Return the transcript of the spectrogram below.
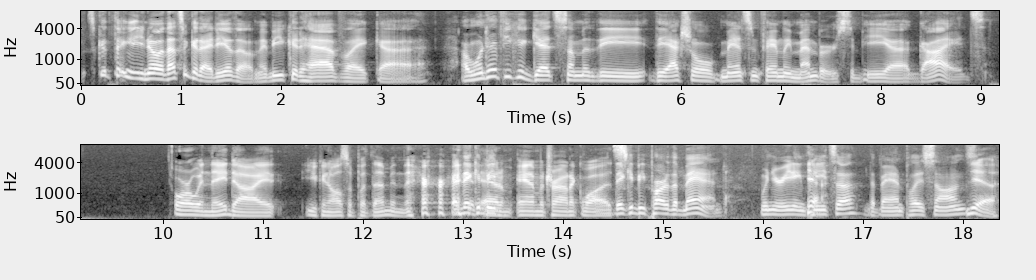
It's a good thing, you know. That's a good idea, though. Maybe you could have like. Uh, I wonder if you could get some of the the actual Manson family members to be uh, guides. Or when they die, you can also put them in there. And they could be- Anim- animatronic wads. They could be part of the band. When you're eating Yeah. pizza, the band plays songs. Yeah.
